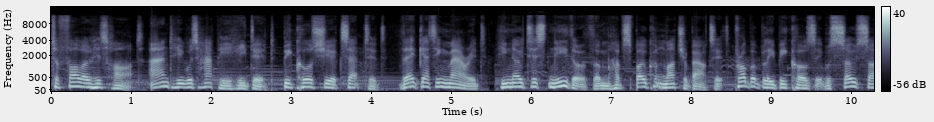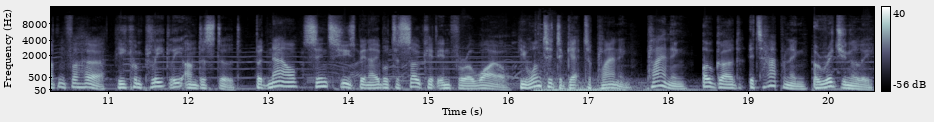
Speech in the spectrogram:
to follow his heart, and he was happy he did because she accepted they're getting married. He noticed neither of them have spoken much about it, probably because it was so sudden for her. He completely understood. But now, since she's been able to soak it in for a while, he wanted to get to planning. Planning? Oh god, it's happening. Originally,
